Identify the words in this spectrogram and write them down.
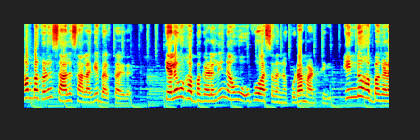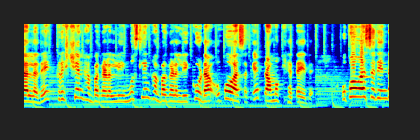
ಹಬ್ಬಗಳು ಸಾಲು ಸಾಲಾಗಿ ಬರ್ತಾ ಇದೆ. ಕೆಲವು ಹಬ್ಬಗಳಲ್ಲಿ ನಾವು ಉಪವಾಸವನ್ನು ಕೂಡ ಮಾಡ್ತೀವಿ. ಹಿಂದೂ ಹಬ್ಬಗಳಲ್ಲದೆ ಕ್ರಿಶ್ಚಿಯನ್ ಹಬ್ಬಗಳಲ್ಲಿ, ಮುಸ್ಲಿಂ ಹಬ್ಬಗಳಲ್ಲಿ ಕೂಡ ಉಪವಾಸಕ್ಕೆ ಪ್ರಾಮುಖ್ಯತೆ ಇದೆ. ಉಪವಾಸದಿಂದ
